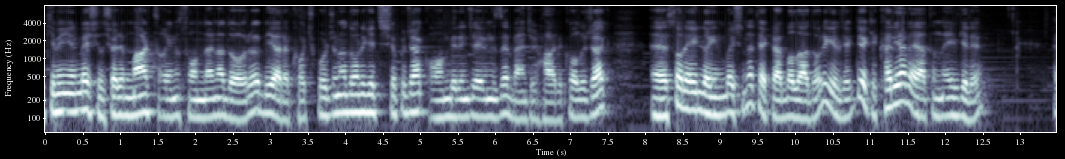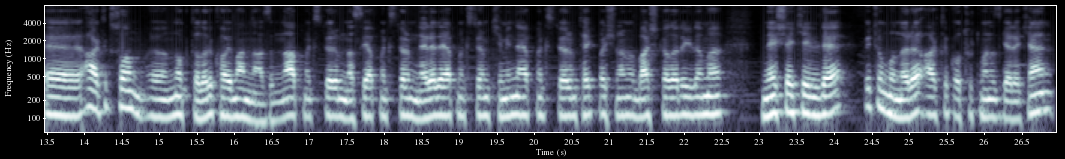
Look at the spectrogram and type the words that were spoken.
2025 yılı şöyle Mart ayının sonlarına doğru bir ara Koç burcuna doğru geçiş yapacak. 11. evinize bence harika olacak. Ee, sonra Eylül ayının başında tekrar balığa doğru gelecek. Diyor ki kariyer hayatınla ilgili artık son e, noktaları koyman lazım. Ne yapmak istiyorum, nasıl yapmak istiyorum, nerede yapmak istiyorum, kiminle yapmak istiyorum, tek başına mı, başkalarıyla mı, ne şekilde bütün bunları artık oturtmanız gereken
